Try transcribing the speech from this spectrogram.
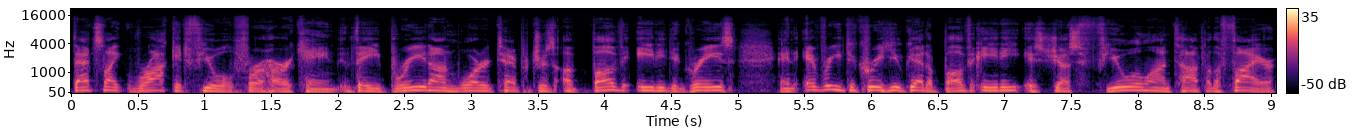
That's like rocket fuel for a hurricane. They breed on water temperatures above 80 degrees. And every degree you get above 80 is just fuel on top of the fire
